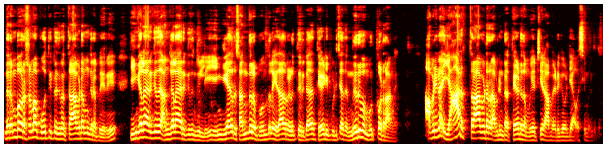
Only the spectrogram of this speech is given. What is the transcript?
இந்த ரொம்ப வருஷமாக பூத்திட்டு இருக்கிற திராவிடம்ங்கிற பேர் இங்கெல்லாம் இருக்குது அங்கெல்லாம் இருக்குதுன்னு சொல்லி எங்கேயாவது ஒரு சந்தில் பொந்தில் ஏதாவது ஒரு எழுத்து இருக்காது தேடி பிடிச்சி அதை நிறுவ முற்படுறாங்க. அப்படின்னா யார் திராவிடர் அப்படின்ற தேடுத முயற்சியை நாம் எடுக்க வேண்டிய அவசியம் இருக்குது.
